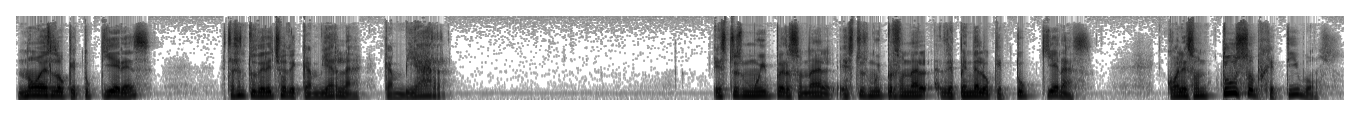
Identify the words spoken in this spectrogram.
no es lo que tú quieres, estás en tu derecho de cambiarla, cambiar. Esto es muy personal, esto es muy personal, depende de lo que tú quieras. ¿Cuáles son tus objetivos?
